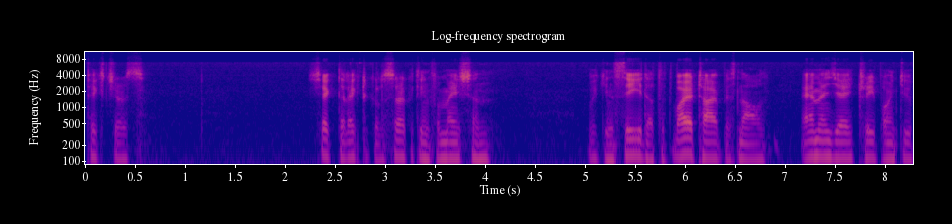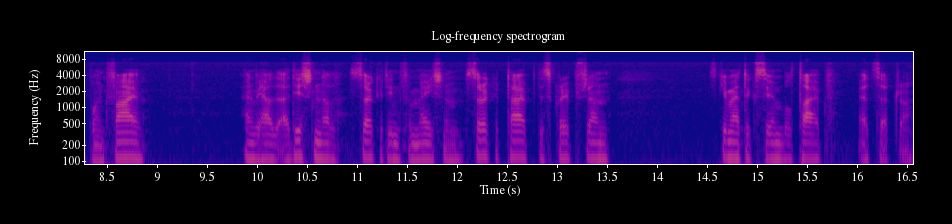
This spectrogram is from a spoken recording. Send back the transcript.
pictures, check the electrical circuit information, we can see that the wire type is now MMJ 3.2.5 and we have additional circuit information, circuit type, description, schematic symbol type, etc.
